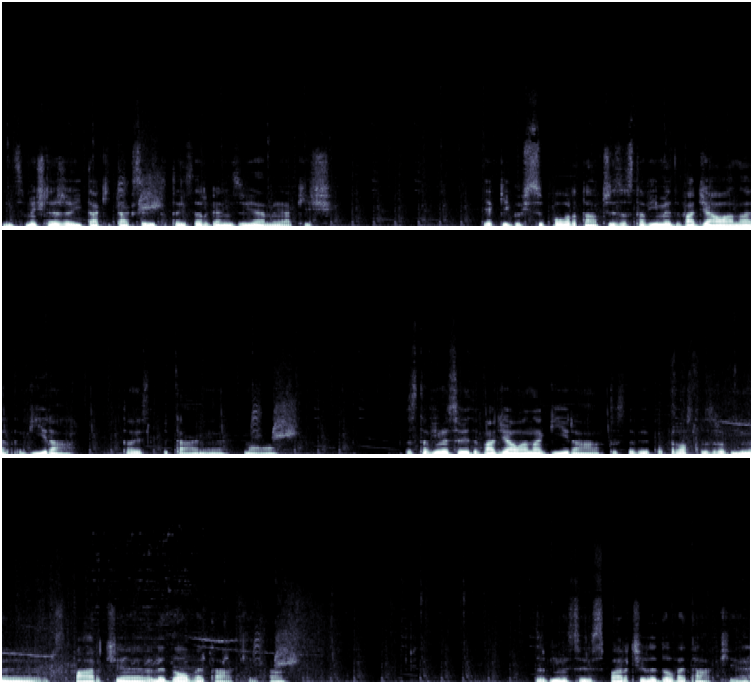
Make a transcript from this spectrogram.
Więc myślę, że i tak, i tak sobie tutaj zorganizujemy jakieś jakiegoś supporta, czy zostawimy dwa działa na gira? To jest pytanie, no. Zostawimy sobie dwa działa na gira, tu sobie po prostu zrobimy wsparcie LEDowe takie, tak? Zrobimy sobie wsparcie LEDowe takie.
